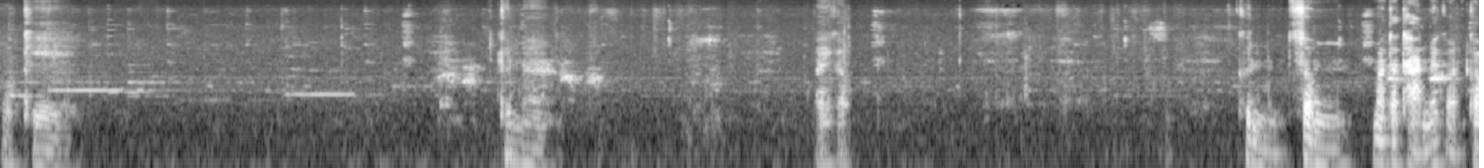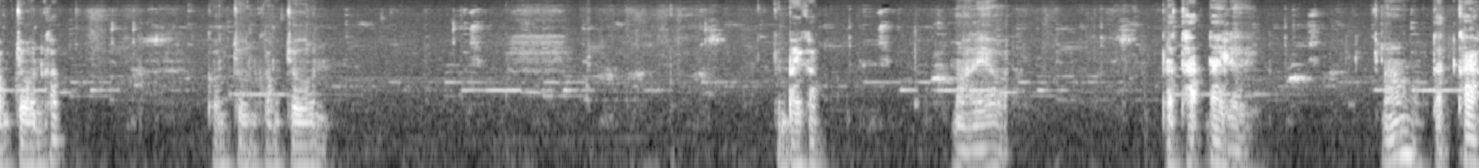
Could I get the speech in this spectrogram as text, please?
โอเคขึ้นมา ครับ ขึ้นส่งมาตรฐานไว้ก่อนกองโจรครับกองโจรกองโจรขึ้นไปครับ มาแล้วประทะได้เลยอ้าตัดข้าง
